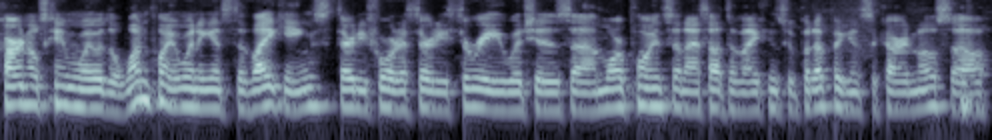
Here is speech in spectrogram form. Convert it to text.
Cardinals came away with a one point win against the Vikings, 34 to 33, which is uh, more points than I thought the Vikings would put up against the Cardinals. So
